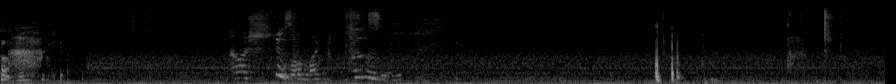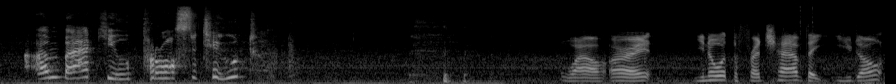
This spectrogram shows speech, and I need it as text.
Oh, she's on my pussy. I'm back, you prostitute. Wow, alright. You know what the French have that you don't?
